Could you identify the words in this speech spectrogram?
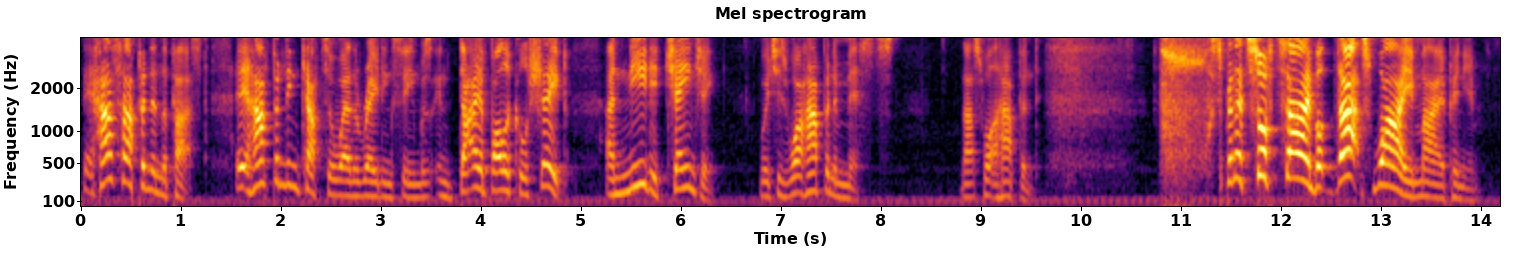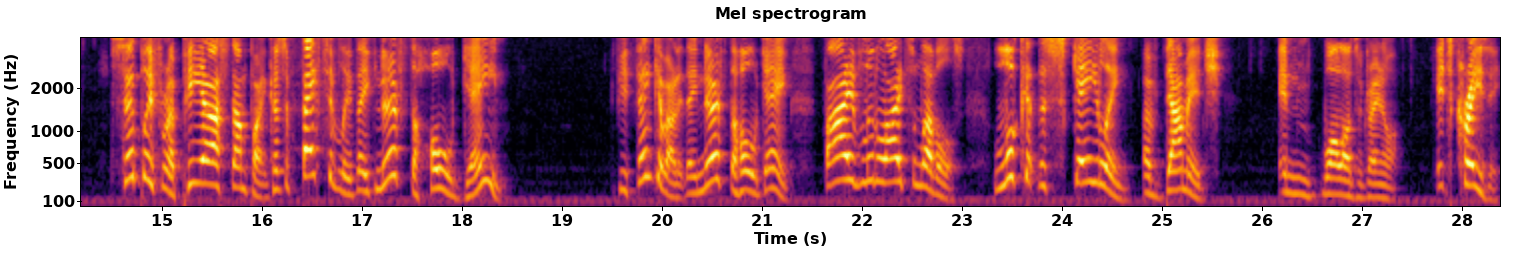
It has happened in the past. It happened in Cata where the raiding scene was in diabolical shape and needed changing, which is what happened in Mists. That's what happened. It's been a tough time, but that's why, in my opinion. Simply from a PR standpoint, because effectively they've nerfed the whole game. If you think about it, they nerfed the whole game. Five little item levels. Look at the scaling of damage in Warlords of Draenor. It's crazy.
